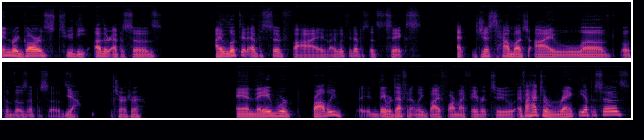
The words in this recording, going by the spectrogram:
in regards to the other episodes, I looked at episode five. I looked at episode six at just how much I loved both of those episodes. Yeah, sure, sure. And they were probably they were definitely by far my favorite two. If I had to rank the episodes,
